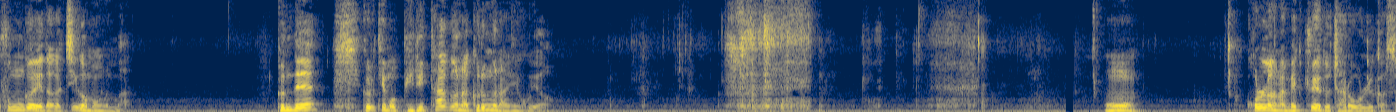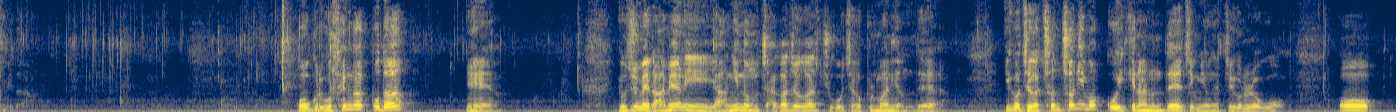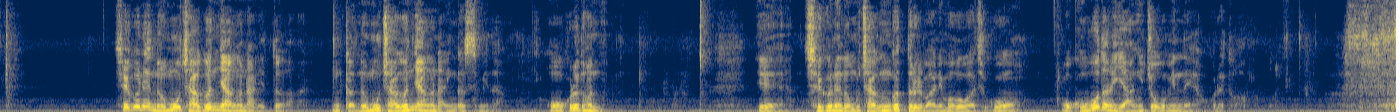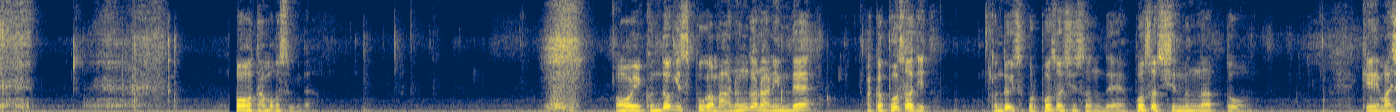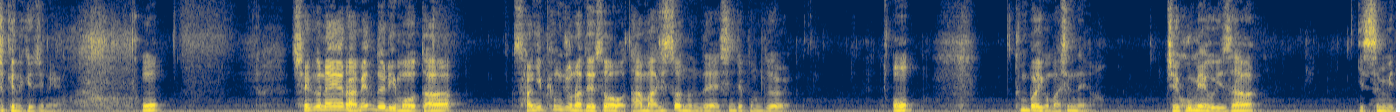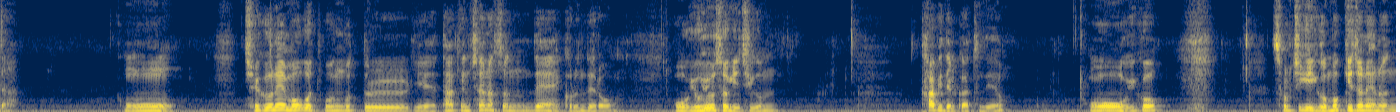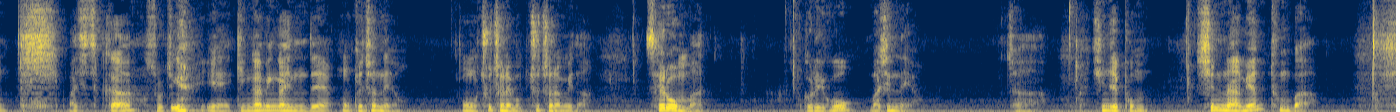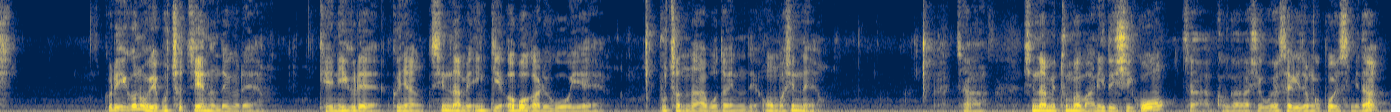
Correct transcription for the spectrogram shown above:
푼 거에다가 찍어 먹는 맛. 근데 그렇게 뭐 비릿하거나 그런 건 아니고요. 음, 콜라나 맥주에도 잘 어울릴 것 같습니다. 어, 그리고 생각보다, 예, 요즘에 라면이 양이 너무 작아져가지고 제가 불만이었는데, 이거 제가 천천히 먹고 있긴 하는데, 지금 영상 찍으려고, 어, 최근에 너무 작은 양은 아니었던, 그러니까 너무 작은 양은 아닌 것 같습니다. 어, 그래도 한, 예, 최근에 너무 작은 것들을 많이 먹어가지고, 어, 그보다는 양이 조금 있네요. 그래도. 어, 다 먹었습니다. 어, 이 건더기 스프가 많은 건 아닌데, 아까 버섯이, 건더기 스프로 버섯이 있었는데, 버섯 씹는 맛도 꽤 맛있게 느껴지네요. 어? 최근에 라면들이 뭐 다 상위 평준화돼서 다 맛있었는데, 신제품들. 어? 툼바 이거 맛있네요. 재구매 의사 있습니다. 오, 최근에 먹어본 것들, 예, 다 괜찮았었는데, 그런대로. 오, 요 녀석이 지금, 탑이 될 것 같은데요. 오, 이거 솔직히 이거 먹기 전에는 맛있을까? 솔직히 예, 긴가민가 했는데 어, 괜찮네요. 어, 추천해 추천합니다. 새로운 맛 그리고 맛있네요. 자, 신제품 신라면 툰밥. 그래 이거는 왜 붙였지 했는데 그래. 괜히 그래 그냥 신라면 인기 업어가려고 예 붙였나 보다 했는데 어 멋있네요. 자 신라면 툰밥 많이 드시고 자 건강하시고요. 세계정복 보였습니다.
